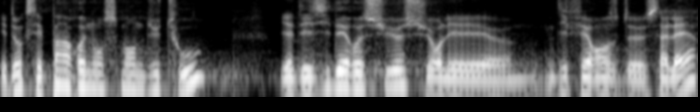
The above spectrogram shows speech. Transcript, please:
Et donc, c'est pas un renoncement du tout. Il y a des idées reçues sur les euh, différences de salaire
